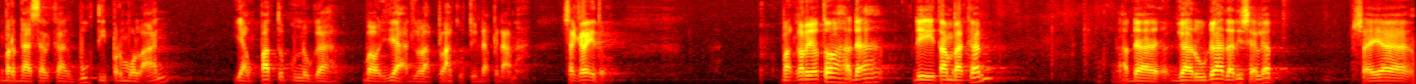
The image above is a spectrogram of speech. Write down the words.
berdasarkan bukti permulaan yang patut menduga bahwa dia adalah pelaku tindak pidana. Saya kira itu. Pak Karyoto ada ditambahkan? Ada Garuda tadi saya lihat, saya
